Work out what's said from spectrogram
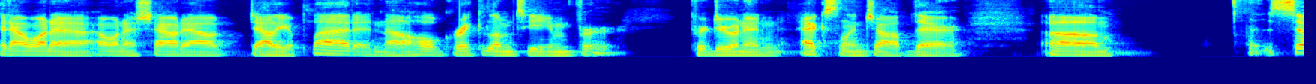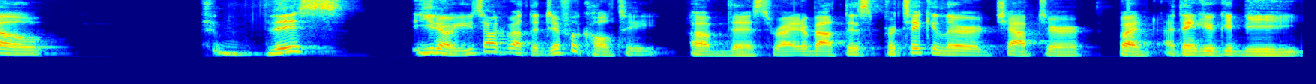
And I want to I want to shout out Dahlia Platt and the whole curriculum team for for doing an excellent job there. Um, so this, you know, you talk about the difficulty of this, right? About this particular chapter but I think you could be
